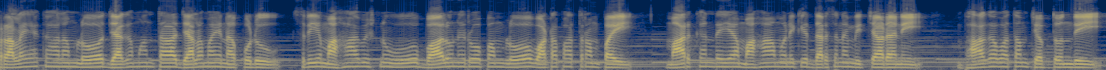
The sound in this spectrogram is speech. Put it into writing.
ప్రళయకాలంలో జగమంతా జలమైనప్పుడు శ్రీ మహావిష్ణువు బాలుని రూపంలో వటపత్రంపై మార్కండేయ మహామునికి దర్శనమిచ్చాడని భాగవతం చెప్తుంది.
